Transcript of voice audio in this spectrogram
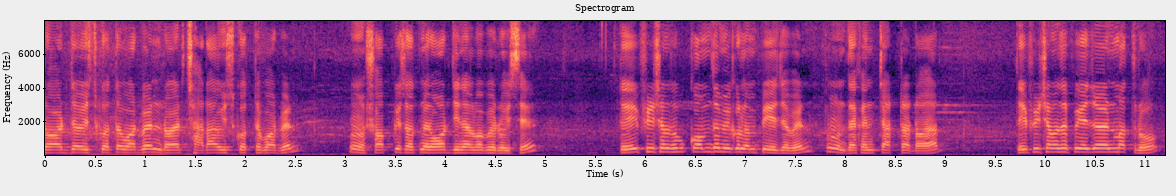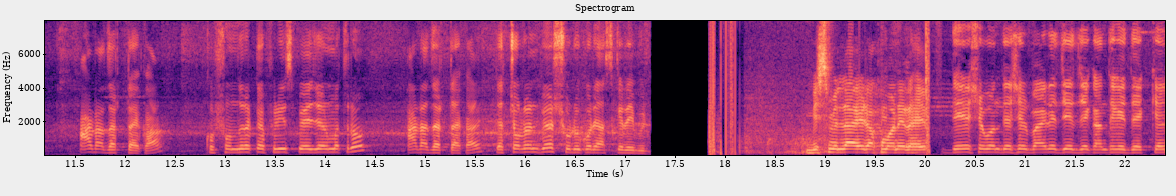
ডয়ার দিয়ে ইউজ করতে পারবেন ডয়ার ছাড়া ইউজ করতে পারবেন। হুম সব কিছু আপনার অরিজিনালভাবে রয়েছে তো এই ফ্রিজ খুব কম দামে এগুলো পেয়ে যাবেন। হুম, দেখেন চারটা ডয়ার তো এই ফ্রিজ আমাদের পেয়ে যাবেন মাত্র আট হাজার টাকা। খুব সুন্দর একটা ফ্রিজ পেয়ে যাবেন মাত্র আট হাজার টাকায়। তা চলেন বেশ, শুরু করে আজকের এই ভিডিও বিসমিল্লাহ রহমান রাহিম। দেশ এবং দেশের বাইরে যে যেখান থেকে দেখছেন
